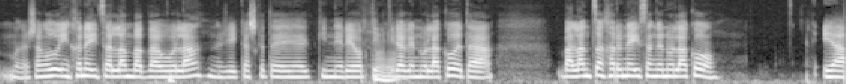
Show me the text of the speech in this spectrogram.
bueno, esango du, ingenieritza lan bat dagoela, nire ikasketekin ere hortik tira genuelako, eta balantzan jarri nahi izan genuelako, ea,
